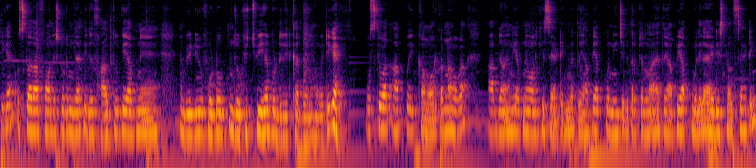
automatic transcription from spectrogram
ठीक है? उसके बाद आप फ़ोन स्टोर में जाके जो फालतू के आपने वीडियो, फ़ोटो, जो कुछ भी है वो डिलीट कर देने होंगे, ठीक है? उसके बाद आपको एक काम और करना होगा आप जाएँगे अपने वॉल की सेटिंग में तो यहाँ पे आपको नीचे की तरफ़ चलना है तो यहाँ पे आपको मिलेगा एडिशनल सेटिंग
